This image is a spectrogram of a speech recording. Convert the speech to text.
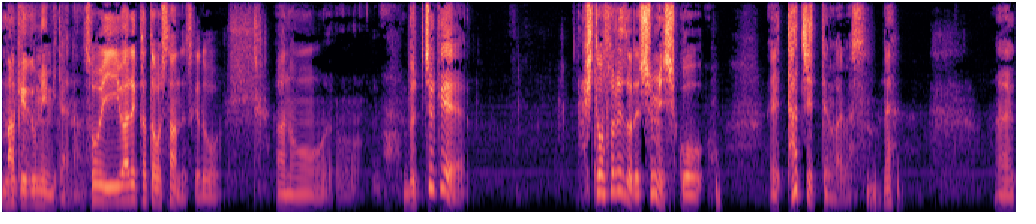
ー、負け組みたいな、そういう言われ方をしたんですけど、あのー、ぶっちゃけ、人それぞれ趣味思考、えー、タチってのがあります。ね。え、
